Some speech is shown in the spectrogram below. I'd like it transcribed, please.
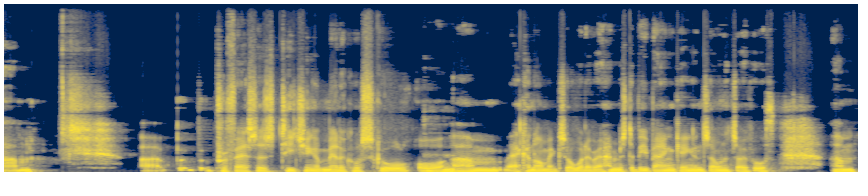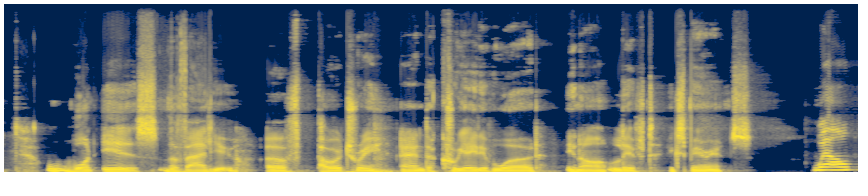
um, uh, p- professors teaching at medical school or mm-hmm. um, economics or whatever it happens to be, banking and so on and so forth. Um, what is the value of poetry and the creative word in our lived experience? Well,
